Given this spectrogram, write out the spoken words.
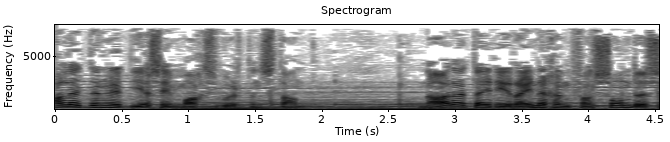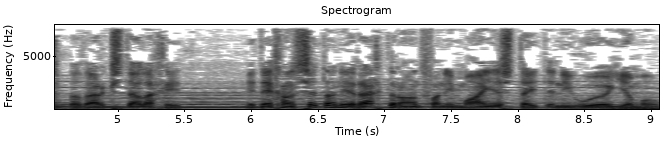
alle dinge deur sy magswoord in stand. Nadat hy die reiniging van sondes bewerkstellig het, het hy gaan sit aan die regterhand van die majesteit in die hoë hemel.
